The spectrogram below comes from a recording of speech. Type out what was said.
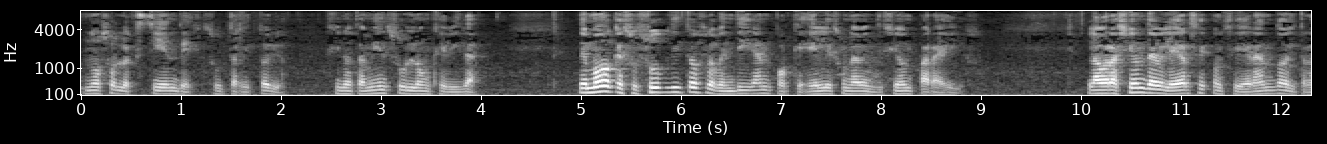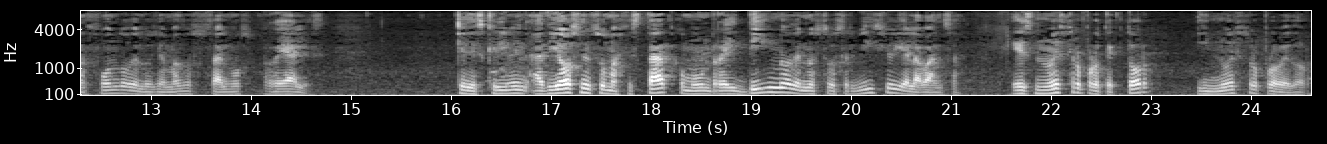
no solo extiende su territorio, sino también su longevidad. De modo que sus súbditos lo bendigan porque Él es una bendición para ellos. La oración debe leerse considerando el trasfondo de los llamados salmos reales, que describen a Dios en su majestad como un rey digno de nuestro servicio y alabanza. Es nuestro protector y nuestro proveedor.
